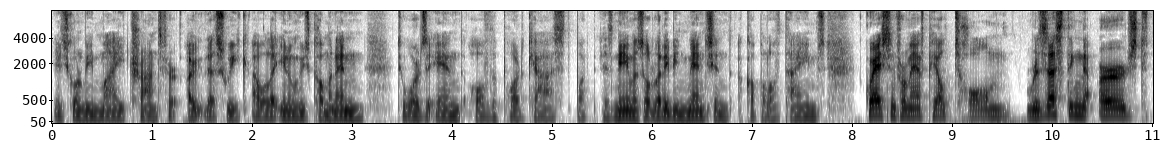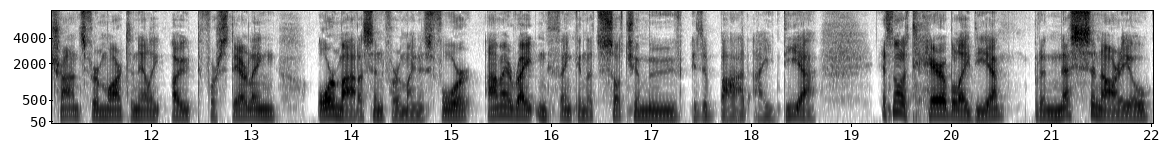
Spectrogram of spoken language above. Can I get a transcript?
is going to be my transfer out this week. I will let you know who's coming in towards the end of the podcast, but his name has already been mentioned a couple of times. Question from FPL Tom Resisting the urge to transfer Martinelli out for Sterling or Maddison for a minus four. Am I right in thinking that such a move is a bad idea? It's not a terrible idea. But in this scenario,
